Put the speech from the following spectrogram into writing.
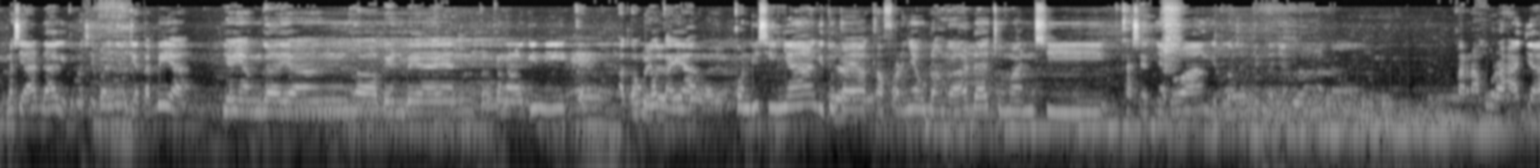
masih ada gitu masih banyak ya tapi ya ya yang enggak yang uh, band-band terkenal gini ke- atau enggak kayak ya. kondisinya gitu Ya, kayak ya. covernya udah nggak ada cuman si kasetnya doang gitu kaset pitanya doang ada karena murah aja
